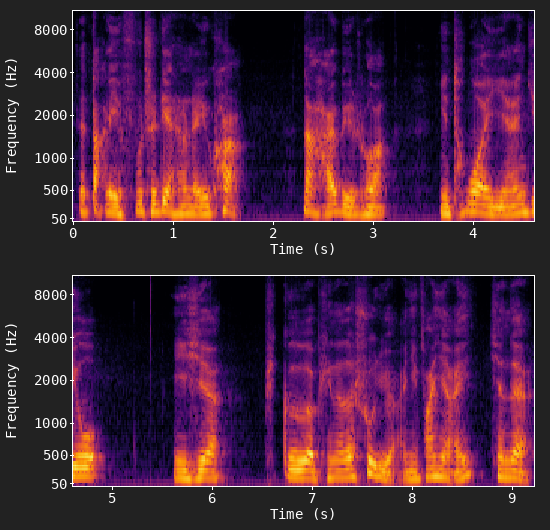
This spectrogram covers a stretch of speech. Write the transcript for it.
在大力扶持电商这一块儿。那还比如说，你通过研究一些各个平台的数据，你发现，哎，现在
